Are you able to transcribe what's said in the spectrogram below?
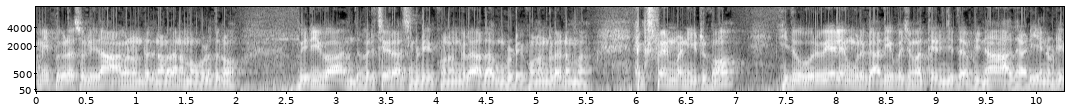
அமைப்புகளை சொல்லி தான் ஆகணுன்றதுனால தான் நம்ம இவ்வளோ தூரம் விரிவாக இந்த விருச்சிக ராசினுடைய குணங்களை அதாவது உங்களுடைய குணங்களை நம்ம எக்ஸ்பிளைன் பண்ணிகிட்டு இருக்கோம். இது ஒருவேளை உங்களுக்கு அதிகபட்சமாக தெரிஞ்சுது அப்படின்னா அது அடியனுடைய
